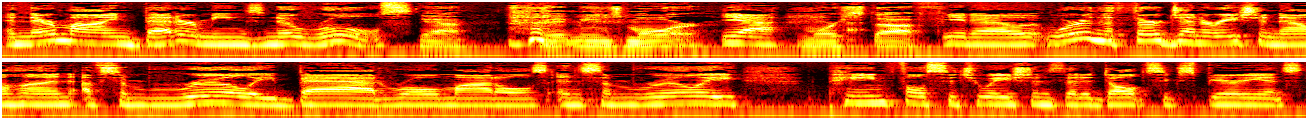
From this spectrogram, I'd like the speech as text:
In their mind, better means no rules. Yeah, it means more. yeah. More stuff. You know, we're in the third generation now, hun, of some really bad role models and some really painful situations that adults experience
